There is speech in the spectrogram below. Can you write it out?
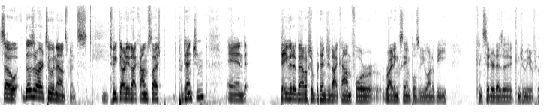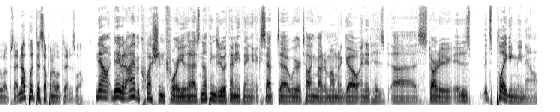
so those are our two announcements: tweakedaudio.com slash pretension and David at battleshippretension.com for writing samples if you want to be considered as a contributor for the website. And I'll put this up on the website as well. Now, David, I have a question for you that has nothing to do with anything except uh, we were talking about it a moment ago, and it has uh, started. It is it's plaguing me now,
